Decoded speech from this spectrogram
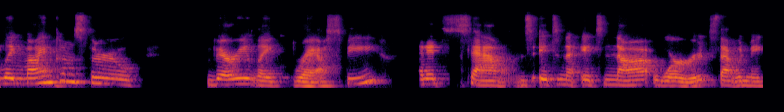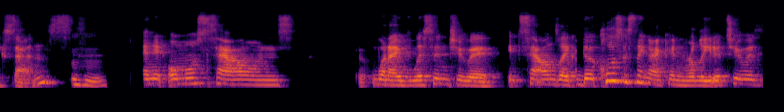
Like mine comes through very like raspy and it sounds it's not it's not words that would make sense mm-hmm. and it almost sounds when i've listened to it it sounds like the closest thing i can relate it to is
